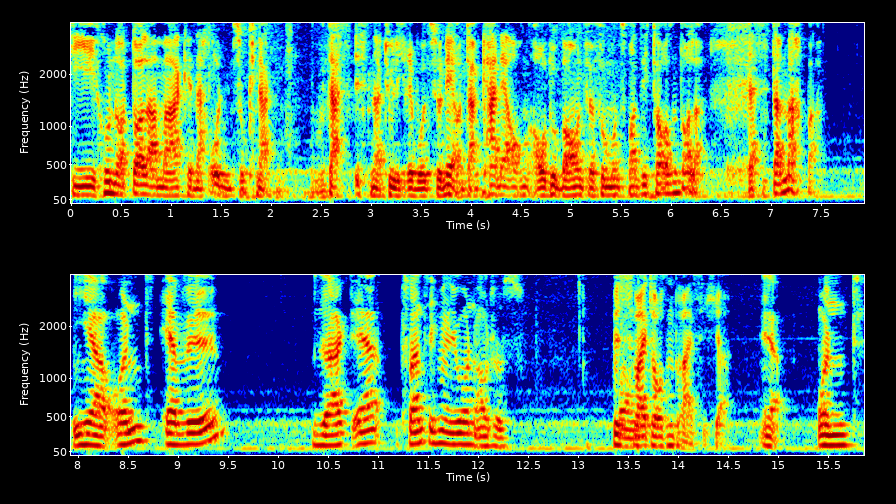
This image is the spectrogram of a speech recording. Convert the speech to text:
die 100 Dollar Marke nach unten zu knacken. Das ist natürlich revolutionär und dann kann er auch ein Auto bauen für 25.000 Dollar. Das ist dann machbar. Ja, und er will, sagt er, 20 Millionen Autos. Bis Bauen. 2030, ja. Ja. Und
